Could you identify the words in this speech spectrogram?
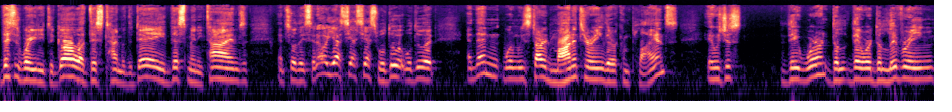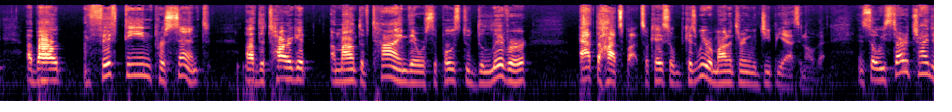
this is where you need to go at this time of the day, this many times. And so they said, oh yes, yes, yes, we'll do it, we'll do it. And then when we started monitoring their compliance, it was just they weren't they were delivering about 15% of the target amount of time they were supposed to deliver at the hotspots. Okay, so because we were monitoring with GPS and all that, and so we started trying to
